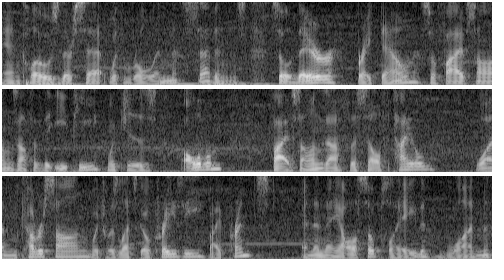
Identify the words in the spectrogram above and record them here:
and close their set with Rollin' Sevens. So their breakdown, so five songs off of the EP, which is all of them, five songs off the self titled, one cover song, which was Let's Go Crazy by Prince, and then they also played one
